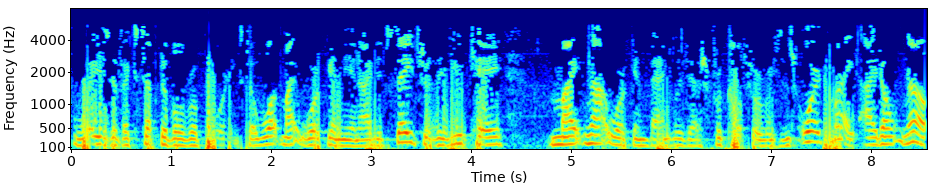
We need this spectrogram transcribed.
ways of acceptable reporting. So, what might work in the United States or the UK might not work in Bangladesh for cultural reasons, or it might. I don't know,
